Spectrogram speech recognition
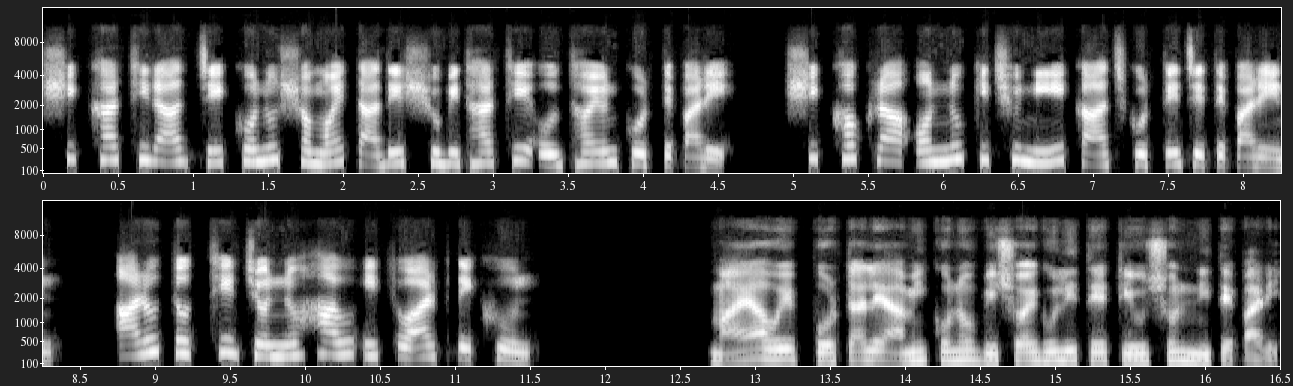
শিক্ষার্থীরা যে কোনো সময় তাদের সুবিধার্থে অধ্যয়ন করতে পারে। শিক্ষকরা অন্য কিছু নিয়ে কাজ করতে যেতে পারেন। আরও তথ্যের জন্য হাউ ইট ওয়ার্ক দেখুন। মায়া ওয়েব পোর্টালে আমি কোনো বিষয়গুলিতে টিউশন নিতে পারি।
